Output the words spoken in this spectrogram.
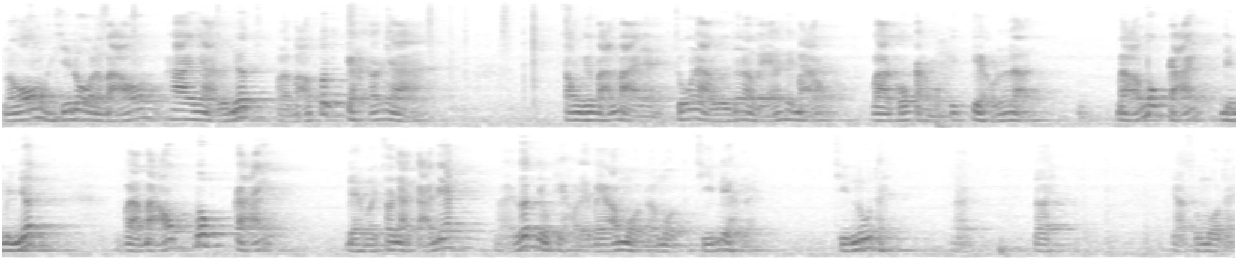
Nó có một cái chế độ là báo hai nhà lớn nhất hoặc là báo tất cả các nhà. Trong cái ván bài này chỗ nào lớn chỗ nào bé nó sẽ báo. Và có cả một cái kiểu nữa là báo bốc cái để mình nhất và báo bốc cái để mà cho nhà cái biết. Đấy, rất nhiều kiểu để báo một là một chín điểm này chín nút này. Đấy. đây. Nhà số 1 này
